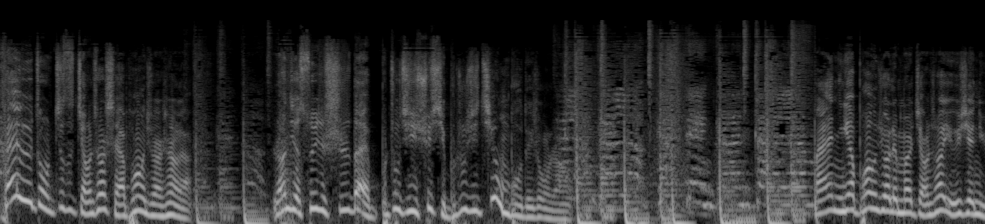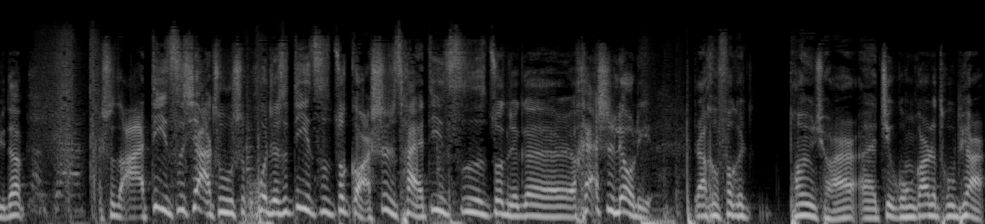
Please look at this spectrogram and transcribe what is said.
还有一种就是经常删朋友圈上了，人家随着时代不注去学习、不注去进步的一种人。哎，你看朋友圈里面经常有一些女的。是的啊，第一次下厨是，或者是第一次做港式菜，第一次做这个韩式料理，然后发个朋友圈儿，哎，九宫格的图片儿，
